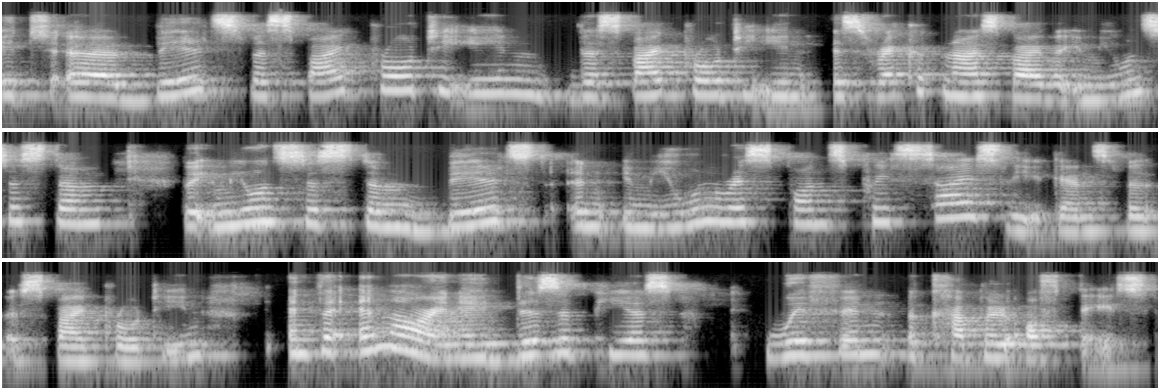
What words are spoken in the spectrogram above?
it uh, builds the spike protein. The spike protein is recognized by the immune system. The immune system builds an immune response precisely against the spike protein, and the mRNA disappears within a couple of days.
